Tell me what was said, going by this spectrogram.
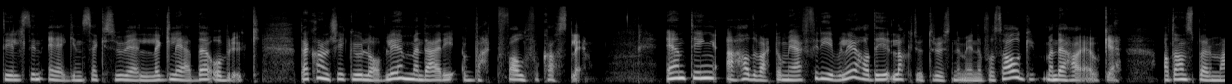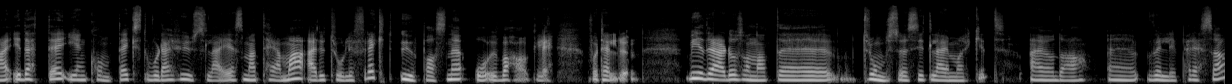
til sin egen seksuelle glede og bruk. Det er kanskje ikke ulovlig, men det er i hvert fall forkastelig. En ting hadde vært om jeg frivillig hadde lagt ut trusene mine for salg, men det har jeg jo ikke. At han spør meg i dette i en kontekst hvor det er husleie som er tema, er utrolig frekt, upassende og ubehagelig, forteller hun. Videre er det jo sånn at eh, Tromsø sitt leiemarked er jo da eh, veldig pressa.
